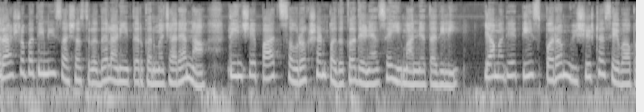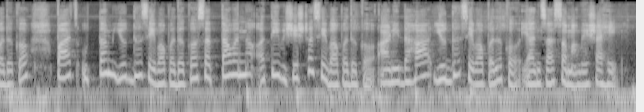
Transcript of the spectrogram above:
राष्ट्रपतींनी सशस्त्र दल आणि इतर कर्मचाऱ्यांना तीनशे पाच संरक्षण पदकं देण्यासही मान्यता दिली. यामध्ये तीस परम विशिष्ट सेवा पदकं पाच उत्तम युद्ध सेवा पदकं सत्तावन्न अतिविशिष्ट सेवा पदकं आणि दहा युद्ध सेवा पदकं यांचा समावेश आहे.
